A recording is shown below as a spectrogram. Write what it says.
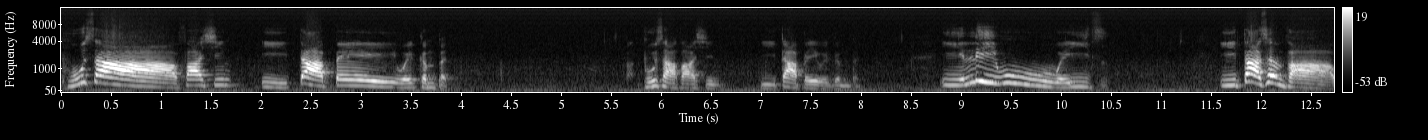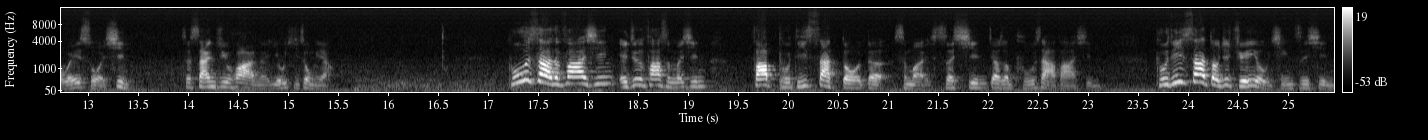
菩萨发心以大悲为根本。菩萨发心以大悲为根本，以利物为依止，以大乘法为所信。这三句话呢，尤其重要。菩萨的发心，也就是发什么心？发菩提萨埵的什么的心，叫做菩萨发心。菩提萨埵就觉有情之心。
